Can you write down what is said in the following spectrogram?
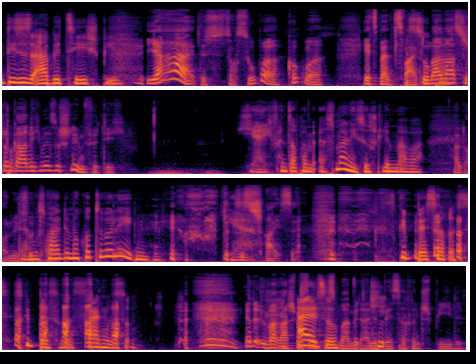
dieses ABC-Spiel. Ja, das ist doch super. Guck mal. Jetzt beim zweiten Super, Mal war es schon gar nicht mehr so schlimm für dich. Ja, ich fand es auch beim ersten Mal nicht so schlimm, aber Halt auch nicht da so muss toll. man halt immer kurz überlegen. das ja. ist scheiße. Es gibt Besseres. Es gibt Besseres, sagen wir so. Ja, dann überrasch mich Also, nächstes Mal mit einem besseren Spiel.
